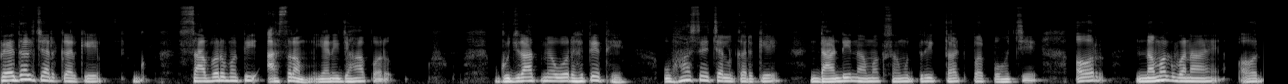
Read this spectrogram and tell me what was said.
पैदल चल करके साबरमती आश्रम, यानी जहाँ पर गुजरात में वो रहते थे, वहाँ से चल करके डांडी नामक समुद्री तट पर पहुँचे और नमक बनाए और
